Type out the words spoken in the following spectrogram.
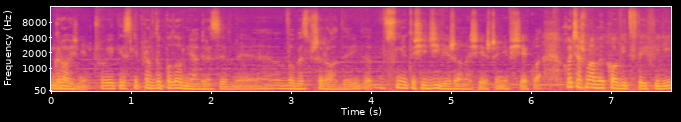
groźnie. Człowiek jest nieprawdopodobnie agresywny e, wobec przyrody i w sumie to się dziwię, że ona się jeszcze nie wściekła. Chociaż mamy COVID w tej chwili,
